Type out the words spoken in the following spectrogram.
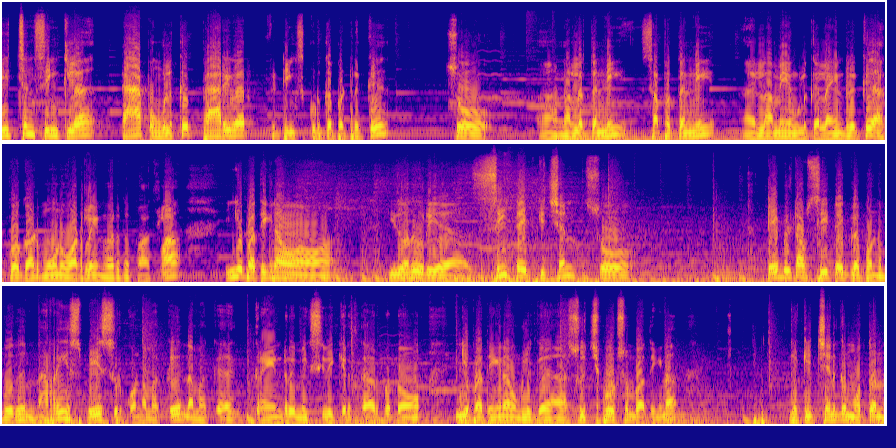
கிச்சன் சிங்கில் டேப் உங்களுக்கு பேரிவர் ஃபிட்டிங்ஸ் கொடுக்கப்பட்டிருக்கு. ஸோ நல்ல தண்ணி சப்ப தண்ணி எல்லாமே உங்களுக்கு லைன் இருக்குது அக்வா கார்டு மூணு வாட்டர் லைன் வருது பார்க்கலாம். இங்கே பார்த்தீங்கன்னா இது வந்து ஒரு C type kitchen so table top C டைப்பில் பண்ணும்போது நிறைய ஸ்பேஸ் இருக்கும் நமக்கு. நமக்கு கிரைண்டரு மிக்ஸி வைக்கிறதுக்காக இருக்கட்டும். இங்கே பார்த்தீங்கன்னா உங்களுக்கு சுவிட்ச் போர்ட்ஸும் பார்த்தீங்கன்னா இந்த கிச்சனுக்கு மொத்தம்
